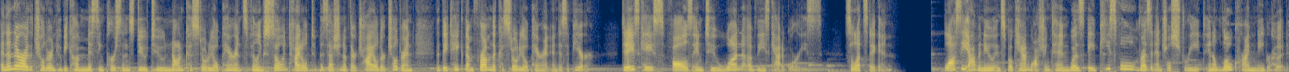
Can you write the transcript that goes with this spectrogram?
And then there are the children who become missing persons due to non custodial parents feeling so entitled to possession of their child or children that they take them from the custodial parent and disappear. Today's case falls into one of these categories. So let's dig in. Blossy Avenue in Spokane, Washington was a peaceful residential street in a low crime neighborhood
